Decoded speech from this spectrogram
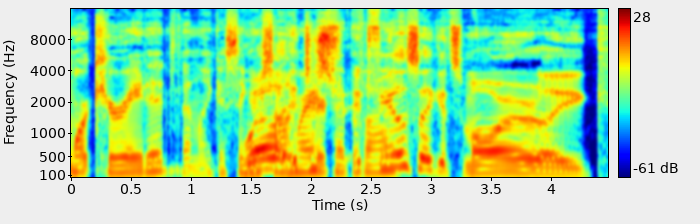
more curated than like a singer well, songwriter it type of it vibe. feels like it's more like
